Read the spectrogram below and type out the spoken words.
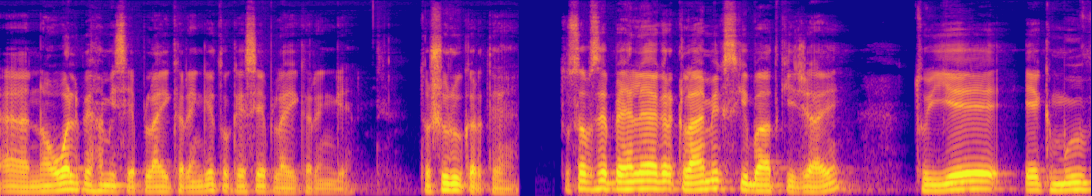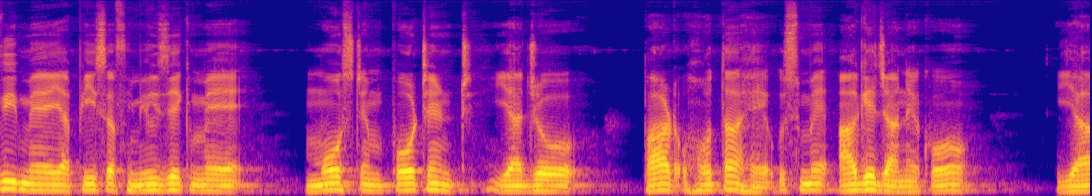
नावल पे हम इसे अप्लाई करेंगे तो कैसे अप्लाई करेंगे? तो शुरू करते हैं। तो सबसे पहले अगर क्लाइमेक्स की बात की जाए तो ये एक मूवी में या पीस ऑफ़ म्यूज़िक में मोस्ट इम्पोर्टेंट या जो पार्ट होता है, उसमें आगे जाने को या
